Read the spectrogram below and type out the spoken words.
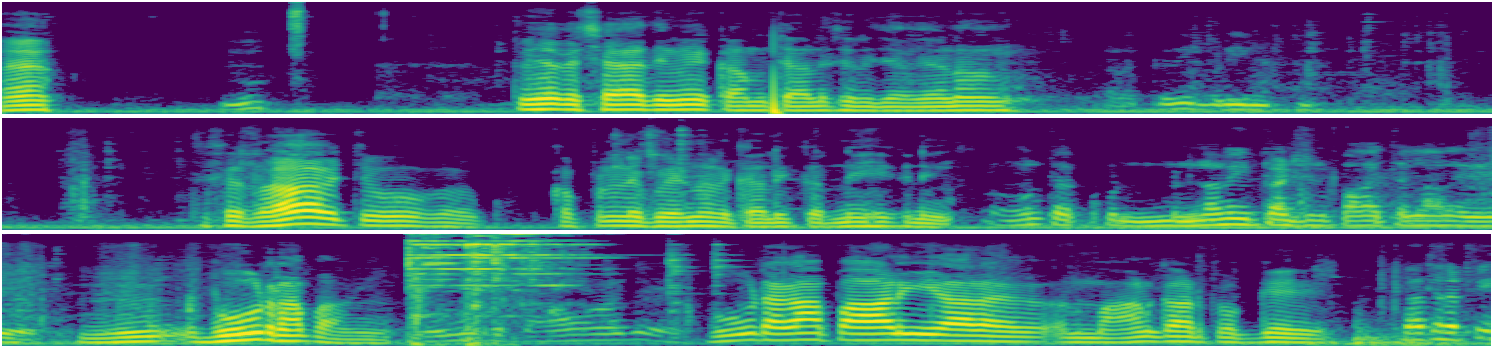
ਹੈ? ਤੁਸੀਂ ਕਿ ਸ਼ਾਇਦ ਇਵੇਂ ਕੰਮ ਚੱਲ ਚਲ ਜਾ ਜਾਣਾ। ਤੇ ਫਿਰ ਰਾਹ ਵਿੱਚ ਉਹ ਕੱਪੜੇ ਲਪੇੜਨ ਵਾਲੀ ਗੱਲ ਕਰਨੀ ਸੀ ਕਿ ਨਹੀਂ? ਹੁਣ ਤੱਕ ਨਵੀਂ ਪੈਂਟ ਪਾ ਚੱਲਾਂਗੇ। ਹੂੰ ਬੂਟ ਨਾ ਪਾਵੀਂ। ਬੂਟ ਅਗਾ ਪਾ ਲਈ ਯਾਰ ਹਨੂਮਾਨਗੜ੍ਹ ਤੋਂ ਅੱਗੇ। ਰੱਖੀ।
